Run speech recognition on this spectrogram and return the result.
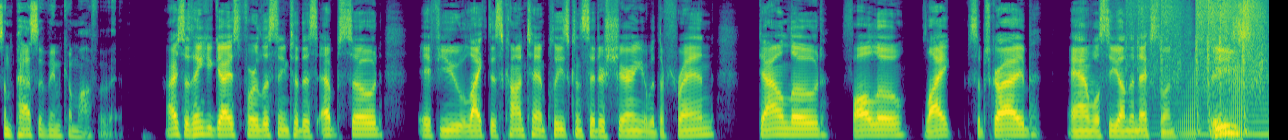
some passive income off of it? All right, so thank you guys for listening to this episode. If you like this content, please consider sharing it with a friend. Download, follow, like, subscribe, and we'll see you on the next one. Peace. Peace.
